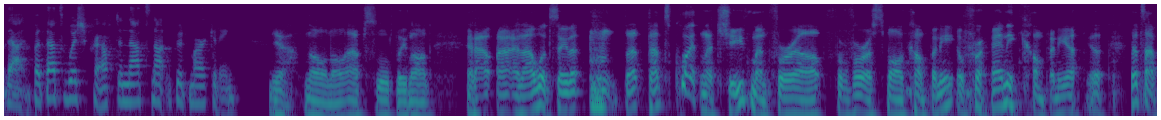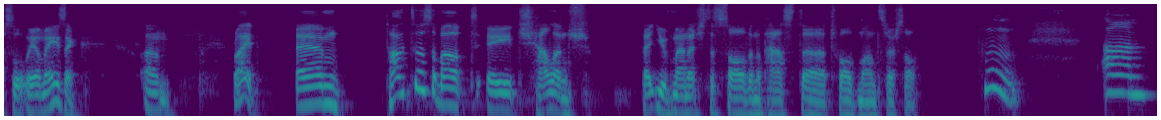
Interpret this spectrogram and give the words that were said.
yeah. that, but that's wishcraft and that's not good marketing. Yeah, no, no, absolutely not. And I and I would say that that that's quite an achievement for a for, for a small company or for any company. That's absolutely amazing. Um, right. Um, Talk to us about a challenge that you've managed to solve in the past uh, 12 months or so. Hmm. Um,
